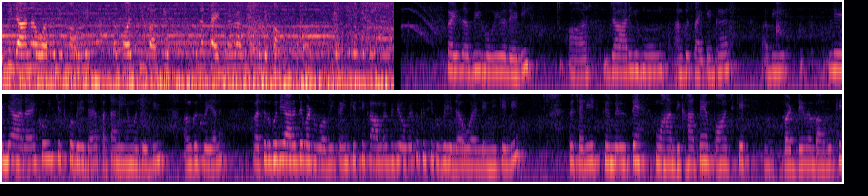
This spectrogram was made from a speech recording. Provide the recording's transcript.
अभी जाना हुआ तो दिखाऊँगी। तो पहुँच नहीं पाती उधर साइड में मैं अभी तुम्हें दिखाऊँगी। गाइस अभी हो गई रेडी और जा रही हूँ अंकुश भाई के घर। अभी लेने आ रहा है, कोई किसको भेजा है, पता नहीं है मुझे भी, अंकुश भैया ने। वैसे तो खुद ही आ रहे थे बट वो अभी कहीं किसी काम में बिज़ी हो गए तो किसी को भेजा हुआ है लेने के लिए। तो चलिए फिर मिलते हैं, वहाँ दिखाते हैं पहुँच के बर्थडे में बाबू के,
